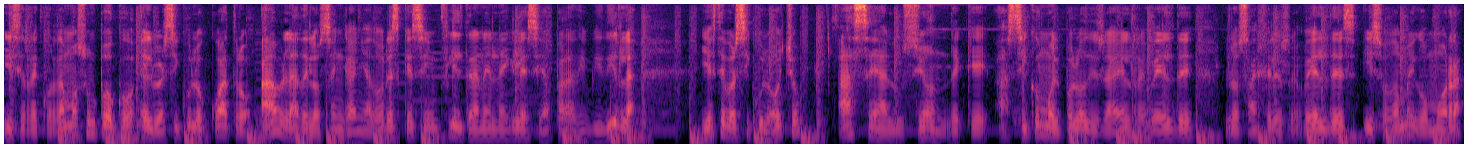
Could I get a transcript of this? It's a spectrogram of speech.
Y si recordamos un poco, el versículo 4 habla de los engañadores que se infiltran en la iglesia para dividirla. Y este versículo 8 hace alusión de que así como el pueblo de Israel rebelde, los ángeles rebeldes y Sodoma y Gomorra,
